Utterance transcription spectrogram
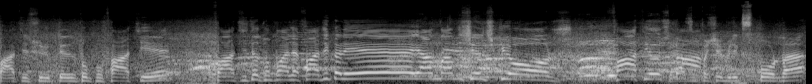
Fatih sürükledi topu Fatih. Fatih de topayla Fatih kaleye yandan dışarı çıkıyor. Fatih Özkan. Gazipaşa Birlik Spor'da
